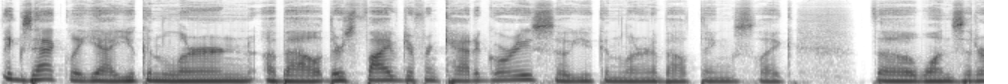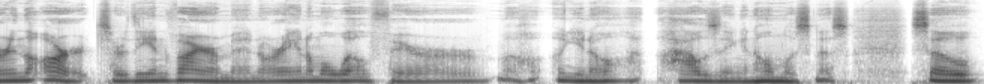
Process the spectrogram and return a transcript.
Exactly. Yeah. You can learn about, there's five different categories. So you can learn about things like the ones that are in the arts or the environment or animal welfare or, you know, housing and homelessness. So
